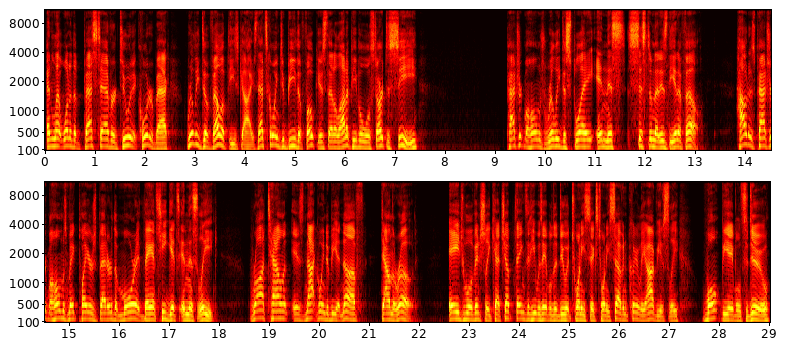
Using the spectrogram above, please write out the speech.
and let one of the best to ever do it at quarterback really develop these guys. That's going to be the focus that a lot of people will start to see Patrick Mahomes really display in this system that is the NFL. How does Patrick Mahomes make players better the more advanced he gets in this league? Raw talent is not going to be enough down the road. Age will eventually catch up. Things that he was able to do at 26, 27, clearly, obviously, won't be able to do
